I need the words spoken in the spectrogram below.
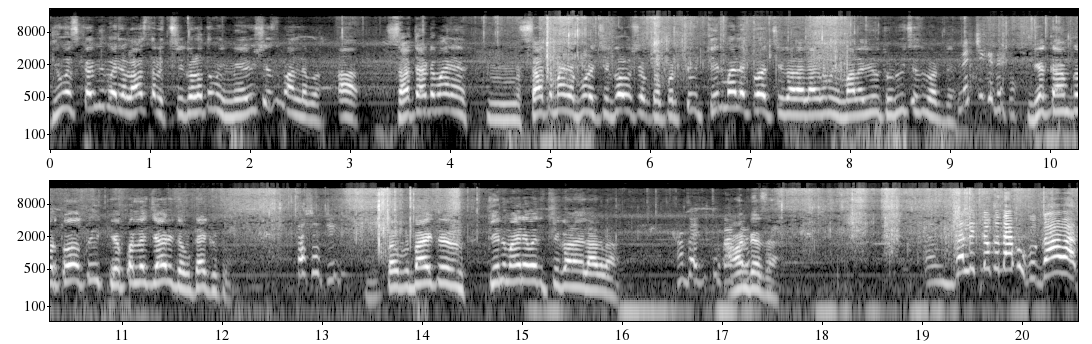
दिवस कमी पडेल असताना चिगळ तुम्ही मी विषयच मानलं बा. हा. सात आठ महिने हं, सात महिन्या पुढे चिगळू शकतो पण तू तीन महिने तुला चिगळायला लागला म्हणजे मला येऊ थोडी विषयच वाटतं. नाही त्याच्यात जे काम करतो तू पेपरला जारी देऊन टाकतो कशाची? तर बाईचे तीन महिन्यामध्ये चिगळायला लागला. हा, तू काय आंब्याचा. अं, गल्लीत लोक दाखवू गं, गावात.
